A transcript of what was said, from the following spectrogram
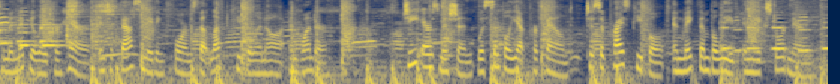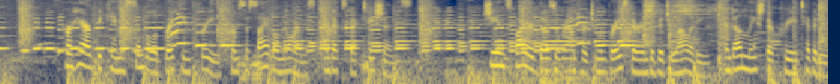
to manipulate her hair into fascinating forms that left people in awe and wonder. G-Air's mission was simple yet profound, to surprise people and make them believe in the extraordinary. Her hair became a symbol of breaking free from societal norms and expectations. She inspired those around her to embrace their individuality and unleash their creativity.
